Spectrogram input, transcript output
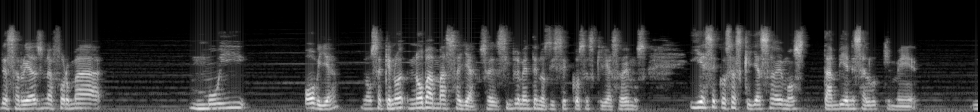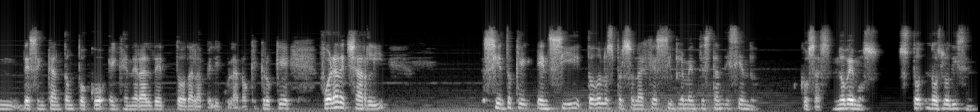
desarrolladas de una forma muy obvia, ¿no? o sea, que no, no va más allá, o sea, simplemente nos dice cosas que ya sabemos. Y ese cosas que ya sabemos también es algo que me Mm, desencanta un poco en general de toda la película, ¿no? Que creo que fuera de Charlie, siento que en sí todos los personajes simplemente están diciendo cosas, no vemos, nos lo dicen.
